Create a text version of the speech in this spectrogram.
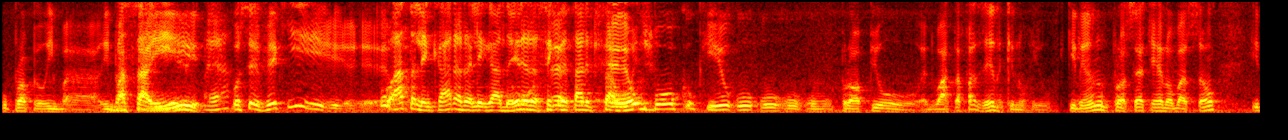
o próprio Embaçaí. É. Você vê que. O Ata Alencar era ligado a ele, era secretário é, de saúde. É um pouco o que o, o, o, próprio Eduardo está fazendo aqui no Rio, criando um processo de renovação e,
